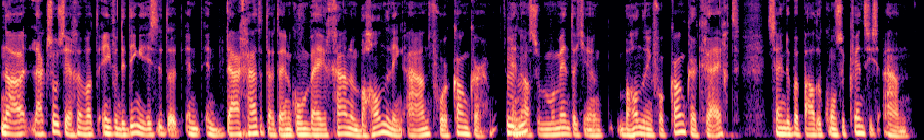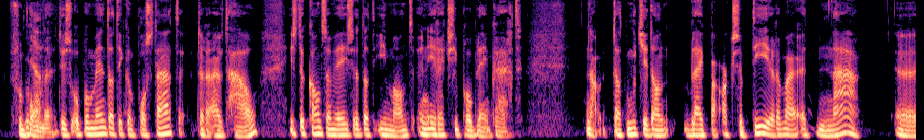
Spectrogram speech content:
Nou, laat ik zo zeggen, wat een van de dingen is, dat, en, en daar gaat het uiteindelijk om, wij gaan een behandeling aan voor kanker. En mhm. als op het moment dat je een behandeling voor kanker krijgt, zijn er bepaalde consequenties aan verbonden. Dus op het moment dat ik een prostaat eruit haal, is de kans aanwezig dat iemand een erectieprobleem krijgt. Nou, dat moet je dan blijkbaar accepteren, maar het na uh,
